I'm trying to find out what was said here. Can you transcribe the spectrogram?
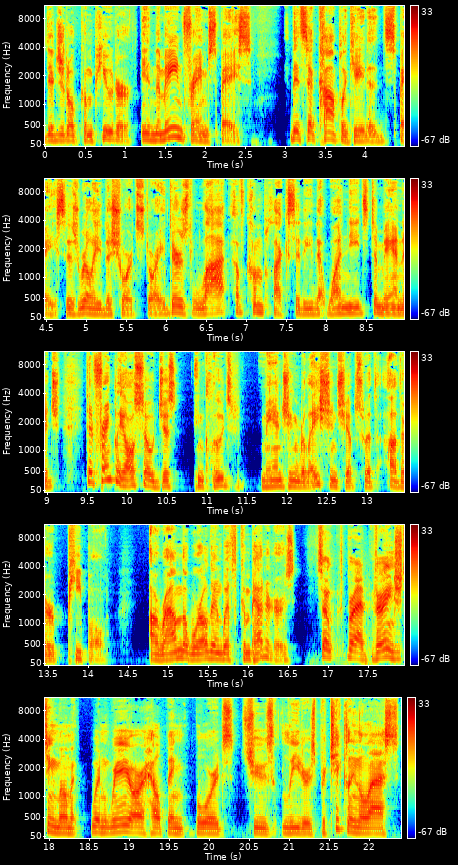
digital computer in the mainframe space. It's a complicated space, is really the short story. There's a lot of complexity that one needs to manage that, frankly, also just includes managing relationships with other people around the world and with competitors. So, Brad, very interesting moment when we are helping boards choose leaders, particularly in the last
